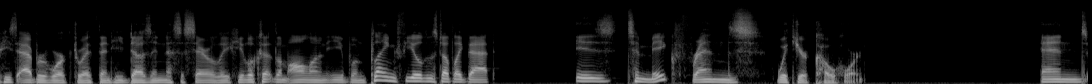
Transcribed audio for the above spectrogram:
he's ever worked with, and he doesn't necessarily he looks at them all on an even playing field and stuff like that, is to make friends with your cohort. And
